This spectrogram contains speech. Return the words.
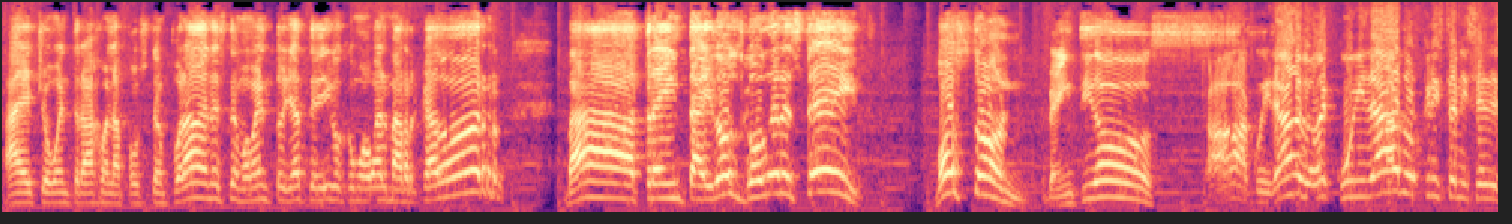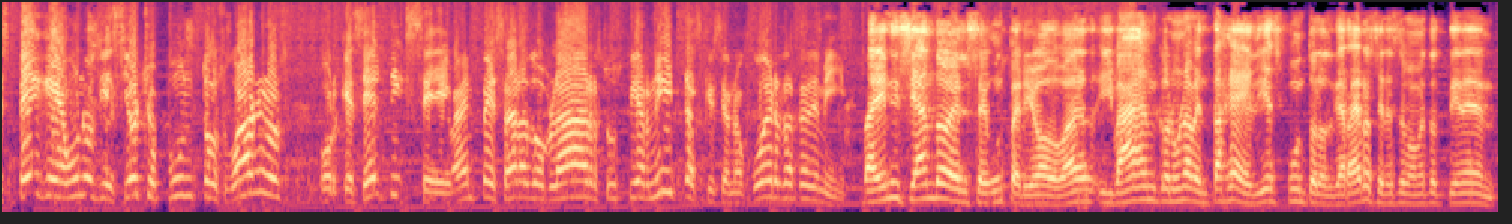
ha hecho buen trabajo en la postemporada. En este momento ya te digo cómo va el marcador. Va 32 Golden State. Boston, 22. Ah, cuidado, eh, cuidado, Cristian, y se despegue a unos 18 puntos Warriors, porque Celtics se va a empezar a doblar sus piernitas, Cristian, acuérdate de mí. Va iniciando el segundo periodo, y van con una ventaja de 10 puntos. Los guerreros en este momento tienen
